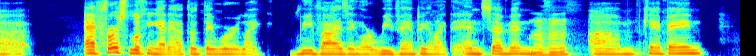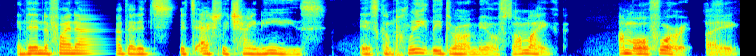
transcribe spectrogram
uh, at first looking at it, I thought they were like revising or revamping like the N7 Mm-hmm. um, campaign, and then to find out that it's it's actually Chinese is completely throwing me off. So I'm like, I'm all for it. Like,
